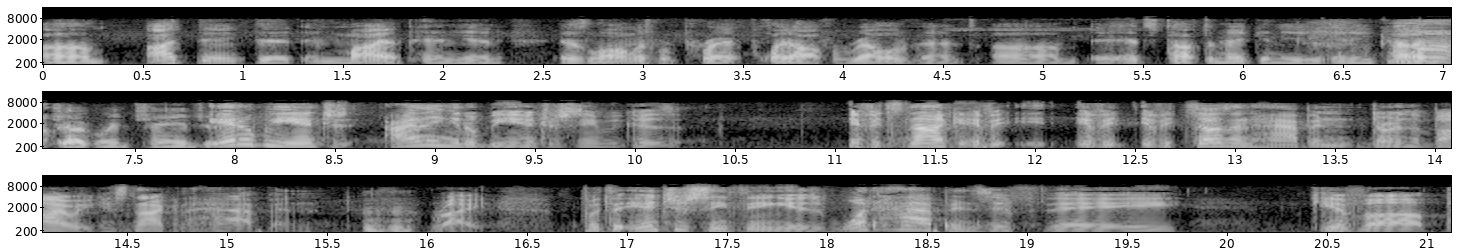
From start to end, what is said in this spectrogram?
Um, I think that, in my opinion, as long as we're pre- playoff relevant, um, it, it's tough to make any any kind Well, of juggling changes. It'll be interesting. I think it'll be interesting because if it's not if it if it if it doesn't happen during the bye week, it's not going to happen, Mhm. right? But the interesting thing is, what happens if they give up?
